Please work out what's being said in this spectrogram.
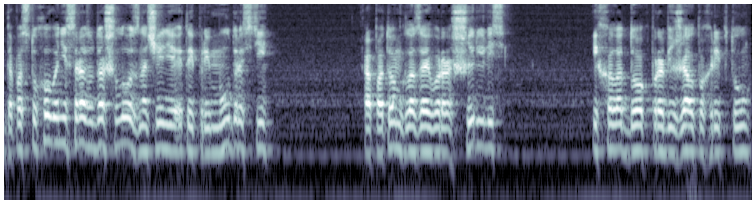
До Пастухова не сразу дошло значение этой премудрости, а потом глаза его расширились, и холодок пробежал по хребту.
